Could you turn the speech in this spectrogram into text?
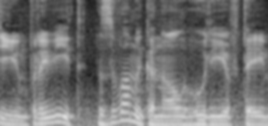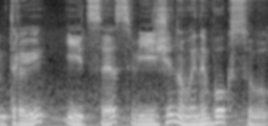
Всім привіт! З вами канал Гурієв Тейм 3 і це свіжі новини боксу.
